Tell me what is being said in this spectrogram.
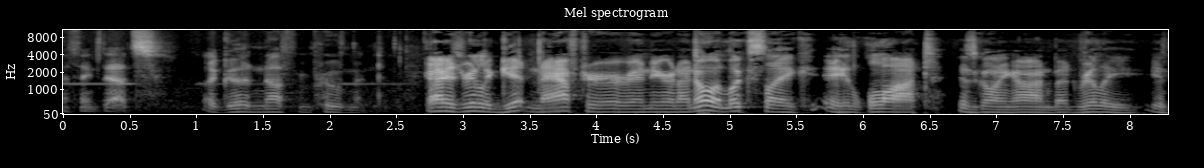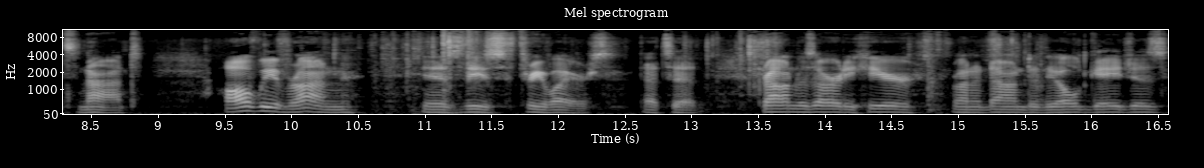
I think that's a good enough improvement. Guys really getting after her in here, and I know it looks like a lot is going on, but really it's not. all we've run is these three wires. That's it. Ground was already here, running down to the old gauges.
